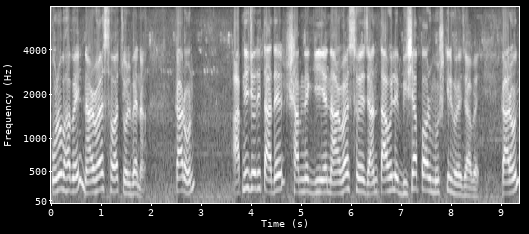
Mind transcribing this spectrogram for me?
কোনোভাবেই নার্ভাস হওয়া চলবে না। কারণ, আপনি যদি তাদের সামনে গিয়ে নার্ভাস হয়ে যান, তাহলে ভিসা পাওয়ার মুশকিল হয়ে যাবে। কারণ,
